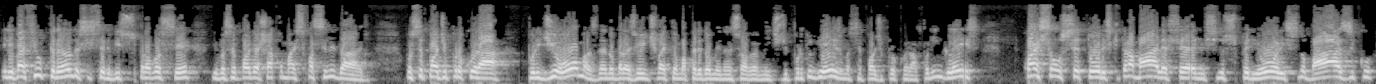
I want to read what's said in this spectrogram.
Ele vai filtrando esses serviços para você e você pode achar com mais facilidade. Você pode procurar por idiomas, né? no Brasil a gente vai ter uma predominância, obviamente, de português, mas você pode procurar por inglês. Quais são os setores que trabalha, se é ensino superior, ensino básico.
